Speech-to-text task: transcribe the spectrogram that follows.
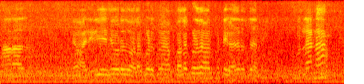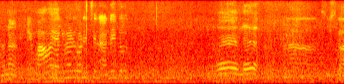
మహారాజు మేము అడిగి చేసేవారు వాళ్ళకు కూడా పలకు కొడదాం అనుకుంటే కదా దాన్ని. అన్న మీ మామ హెల్మెట్ కూడా ఇచ్చిన నీకు? ఆ, చూసినా?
